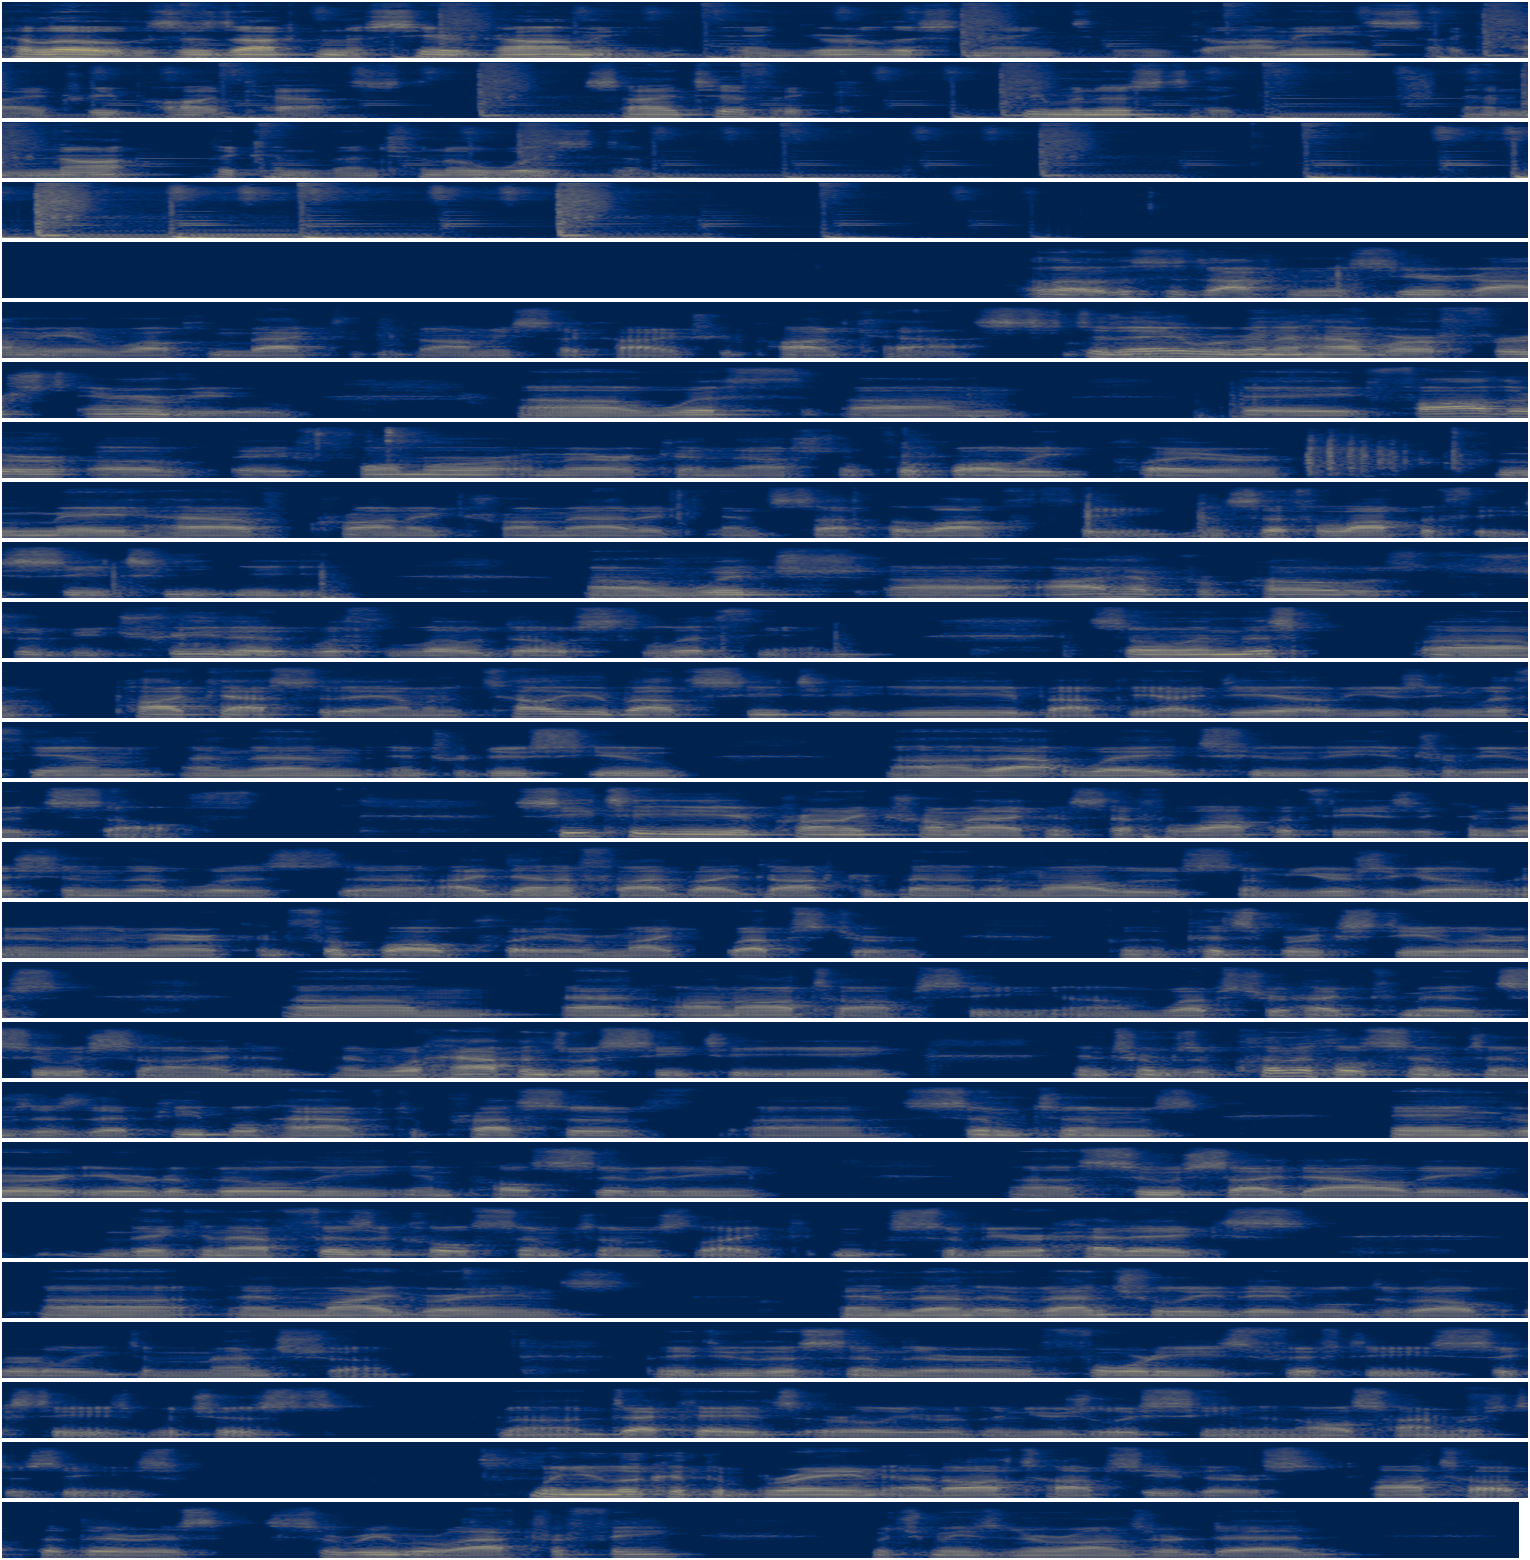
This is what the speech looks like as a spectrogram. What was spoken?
Hello, this is Dr. Nassir Ghaemi, and you're listening to the Ghaemi Psychiatry Podcast scientific, humanistic, and not the conventional wisdom. Hello, this is Dr. Nassir Ghaemi, and welcome back to the Ghaemi Psychiatry Podcast. Today, we're going to have our first interview uh, with um, a father of a former American National Football League player who may have chronic traumatic encephalopathy, encephalopathy CTE, uh, which uh, I have proposed should be treated with low dose lithium. So, in this uh, podcast today, I'm going to tell you about CTE, about the idea of using lithium, and then introduce you uh, that way to the interview itself. CTE, or chronic traumatic encephalopathy, is a condition that was uh, identified by Dr. Bennett Omalu some years ago in an American football player, Mike Webster, for the Pittsburgh Steelers. Um, and on autopsy, um, Webster had committed suicide. And, and, what happens with CTE in terms of clinical symptoms is that people have depressive uh, symptoms, anger, irritability, impulsivity, uh, suicidality. They can have physical symptoms like severe headaches, uh, and migraines. And then eventually they will develop early dementia. They do this in their 40s, 50s, 60s, which is uh, decades earlier than usually seen in Alzheimer's disease. When you look at the brain at autopsy, there's autop- there is cerebral atrophy, which means neurons are dead,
